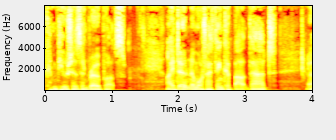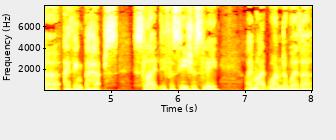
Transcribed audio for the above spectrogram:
computers and robots. I don't know what I think about that. Uh, I think perhaps slightly facetiously, I might wonder whether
